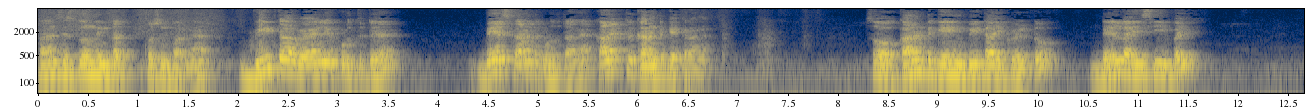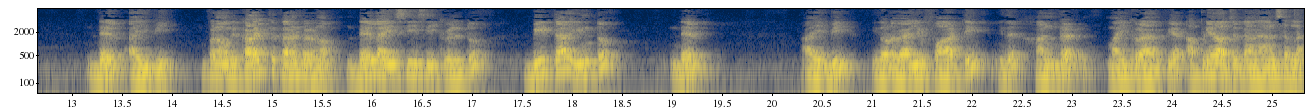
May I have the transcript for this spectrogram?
டிரான்சிஸ்டர் வந்து இந்த கொஸ்டின் பாருங்கள் பீட்டா வேல்யூ கொடுத்துட்டு பேஸ் கரண்ட் கொடுத்துட்டாங்க. கலெக்டர் கரண்ட் கேட்குறாங்க so current gain beta equal to del IC by del IB இப்போ நமக்கு கலெக்டர் கரண்ட் வேணும். Del IC is equal to beta into del IB இதோட வேல்யூ ஃபார்ட்டி இது ஹண்ட்ரட் மைக்ரோ ஆம்பியர் அப்படியே தான் வச்சுருக்காங்க ஆன்சரில்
